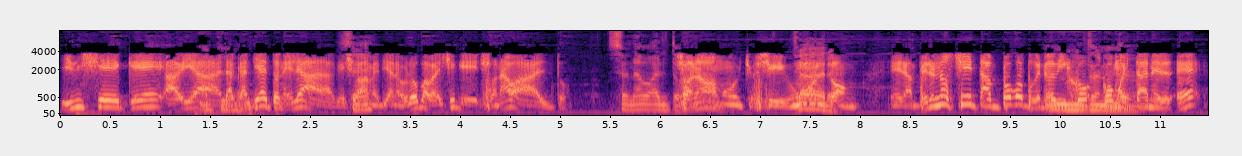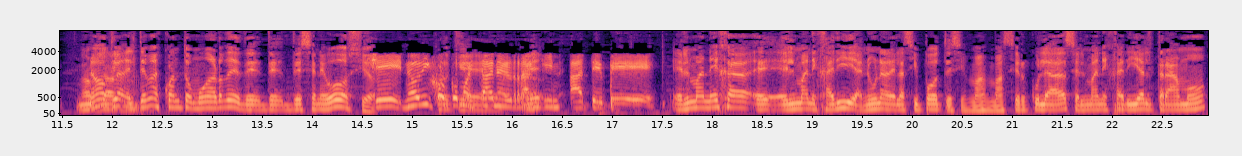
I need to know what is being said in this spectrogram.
Y dice que había la cantidad de toneladas que Sí. llevaba metida en Europa, parece que sonaba alto. Sonaba alto. Sonaba mucho, sí, un Claro. montón. Eran, pero no sé tampoco porque no dijo cómo eh. está en el... ¿eh? No, claro. el tema es cuánto muerde de, de- de ese negocio. Sí, no dijo cómo está en el eh, ranking ATP. Él maneja, eh, él manejaría, en una de las hipótesis más, más circuladas, él manejaría el tramo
